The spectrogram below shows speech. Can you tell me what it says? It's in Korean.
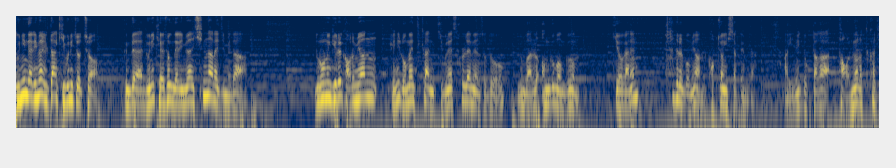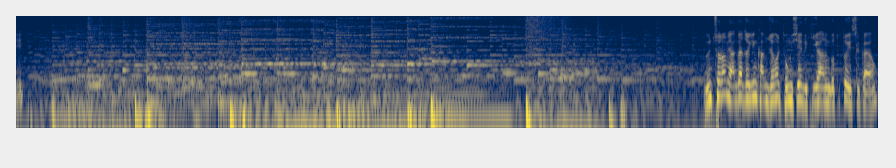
눈이 내리면 일단 기분이 좋죠. 근데 눈이 계속 내리면 심란해집니다. 눈 오는 길을 걸으면 괜히 로맨틱한 기분에 설레면서도 눈발을 엉금엉금 기어가는 차들을 보면 걱정이 시작됩니다. 아, 이 눈이 녹다가 다 얼면 어떡하지? 눈처럼 양가적인 감정을 동시에 느끼게 하는 것도 또 있을까요?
